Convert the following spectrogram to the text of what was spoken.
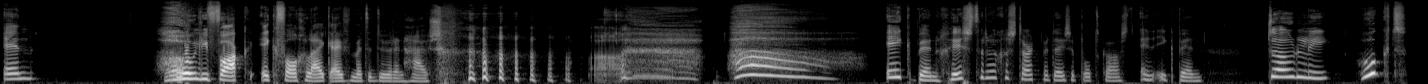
En holy fuck, ik val gelijk even met de deur in huis. ik ben gisteren gestart met deze podcast en ik ben totally hooked.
